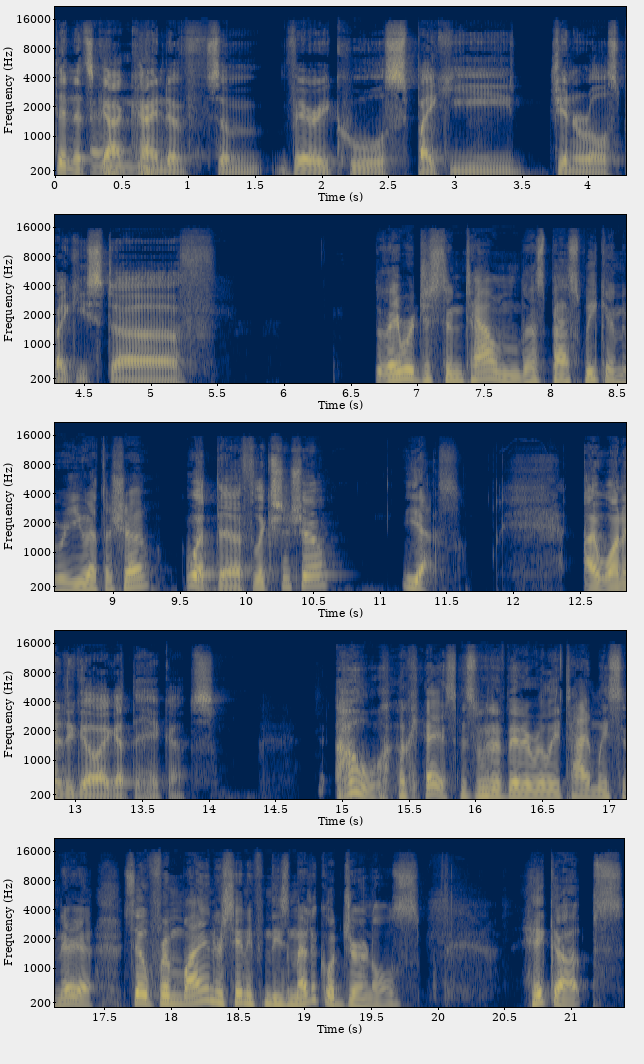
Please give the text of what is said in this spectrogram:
Then it's got And- kind of some very cool, spiky, general, spiky stuff. they were just in town this past weekend were you at the show What, the affliction show? yes I wanted to go. I got the hiccups. Oh, okay. So this would have been a really timely scenario. So, from my understanding from these medical journals, hiccups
